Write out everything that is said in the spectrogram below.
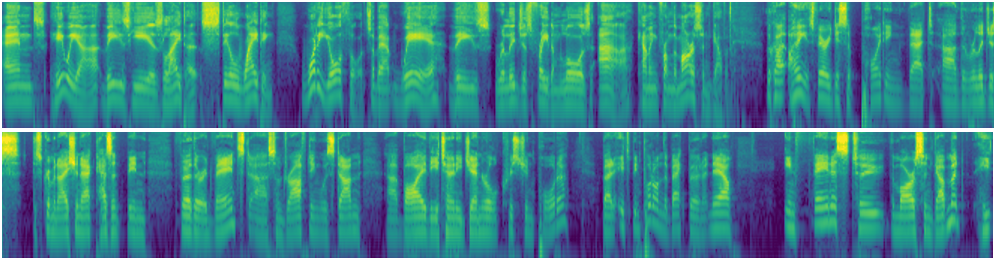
And here we are, these years later, still waiting. What are your thoughts about where these religious freedom laws are coming from the Morrison government? Look, I, I think it's very disappointing that uh, the Religious Discrimination Act hasn't been further advanced. Uh, some drafting was done uh, by the Attorney General, Christian Porter, but it's been put on the back burner. Now, in fairness to the Morrison government, he,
